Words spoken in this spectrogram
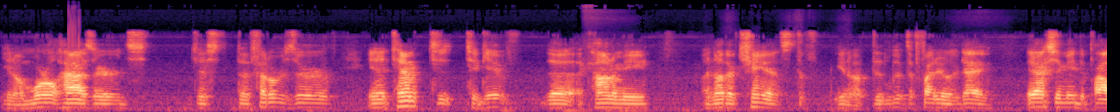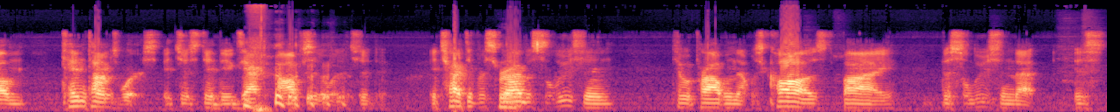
you know, moral hazards. Just the Federal Reserve, in an attempt to, to give the economy another chance to, you know, to live to fight another day, it actually made the problem ten times worse. It just did the exact opposite of what it should do. It tried to prescribe a solution to a problem that was caused by the solution that is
